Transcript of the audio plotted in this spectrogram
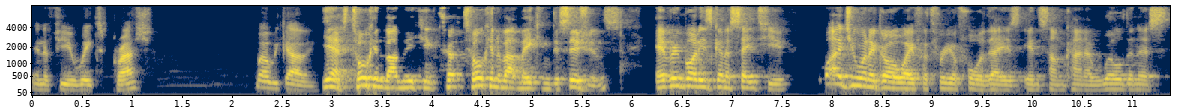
in a few weeks prash where are we going? Yes, talking about making t- talking about making decisions. Everybody's going to say to you, "Why do you want to go away for three or four days in some kind of wilderness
